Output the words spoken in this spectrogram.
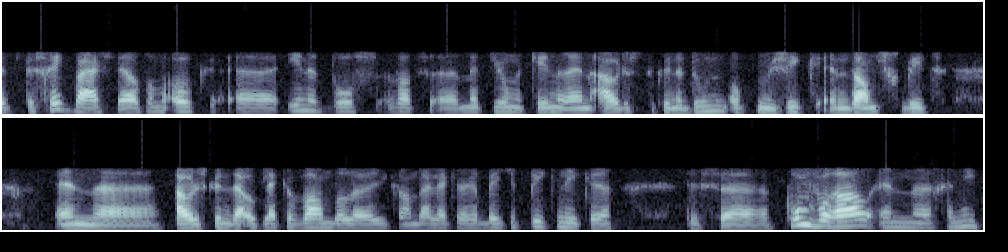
het beschikbaar stelt om ook uh, in het bos wat uh, met jonge kinderen en ouders te kunnen doen op muziek- en dansgebied. En uh, ouders kunnen daar ook lekker wandelen, je kan daar lekker een beetje picknicken. Dus kom vooral en geniet.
